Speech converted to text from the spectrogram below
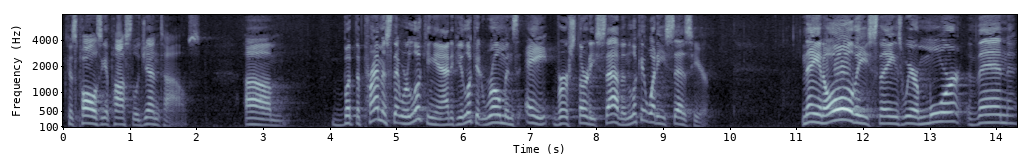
Because Paul is the apostle of Gentiles. Um, but the premise that we're looking at, if you look at Romans 8, verse 37, look at what he says here. Nay, in all these things we are more than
